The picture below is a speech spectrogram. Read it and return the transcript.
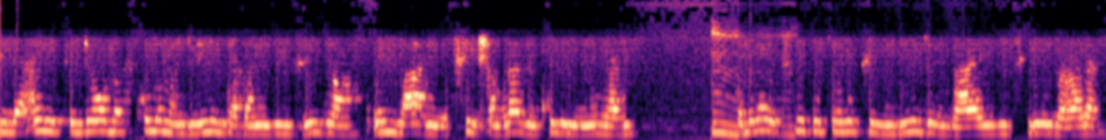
angithi njengoba sikhuluma nje indaba ngizizwa uma nothisha ngikaze ngikhulume ngengane ngoba ngifisa sokuthi ngizwe ngayo ukuthi yenzakalani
